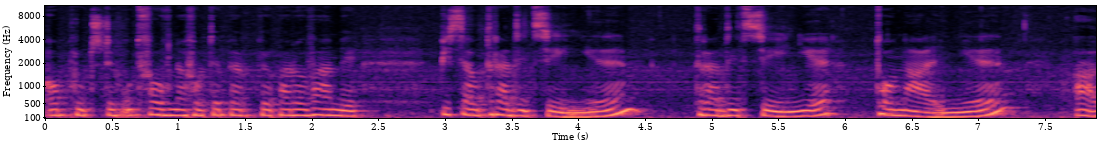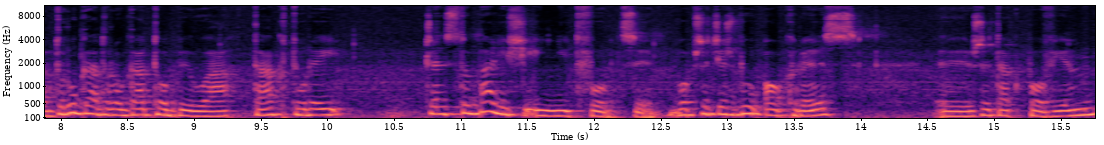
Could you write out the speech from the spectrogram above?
Oprócz tych utworów na fortepian preparowany pisał tradycyjnie, tradycyjnie, tonalnie, a druga droga to była ta, której często bali się inni twórcy, bo przecież był okres, y, że tak powiem,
